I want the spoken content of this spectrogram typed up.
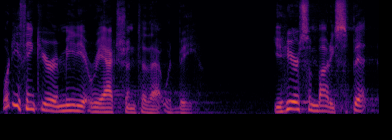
What do you think your immediate reaction to that would be? You hear somebody spit,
